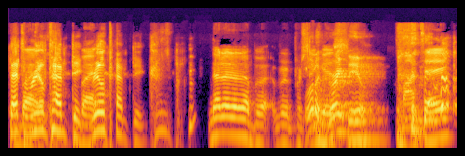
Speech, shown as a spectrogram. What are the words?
That's but- real tempting. but- real tempting. No no no no but, but Porzingis, What a great deal. Monte.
